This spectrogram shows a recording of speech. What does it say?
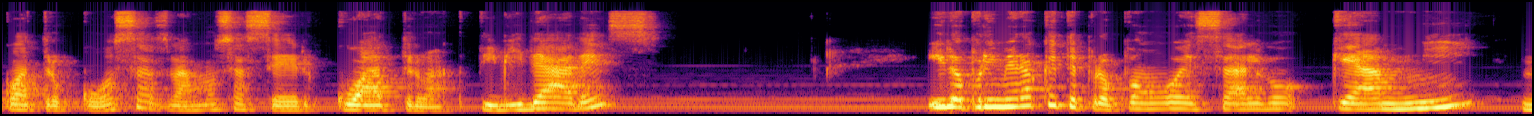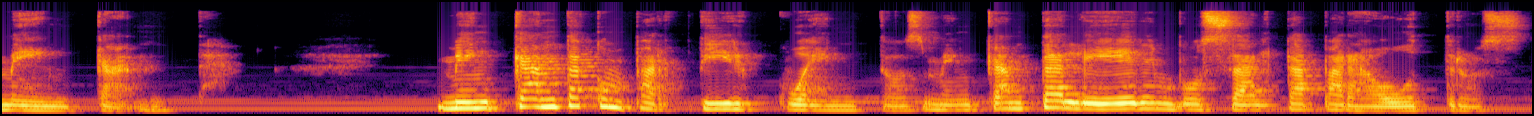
cuatro cosas, vamos a hacer cuatro actividades. Y lo primero que te propongo es algo que a mí me encanta. Me encanta compartir cuentos, me encanta leer en voz alta para otros.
